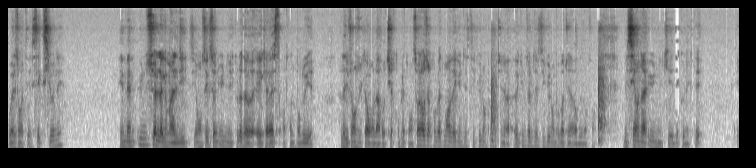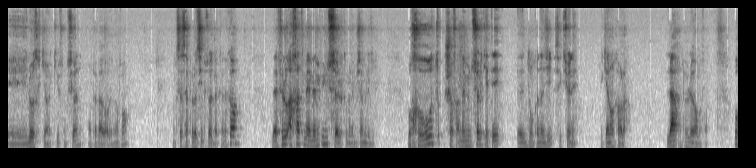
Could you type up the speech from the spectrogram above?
ou elles ont été sectionnées, et même une seule, la gamme dit, si on sectionne une et qu'elle reste en train de pendouiller, à la différence du cas où on la retire complètement. Si on la retire complètement avec une testicule, on peut continuer, avec une seule testicule, on peut continuer à avoir des enfants. Mais si on a une qui est déconnectée, et l'autre qui, fonctionne, on ne peut pas avoir des enfants. Donc ça s'appelle aussi plutôt d'accord? La achat, mais même une seule, comme la le dit. Même une seule qui a été, euh, donc on a dit, sectionnée, et qu'elle est encore là. Là, on peut l'avoir d'enfant. Ou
